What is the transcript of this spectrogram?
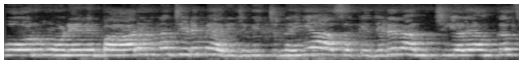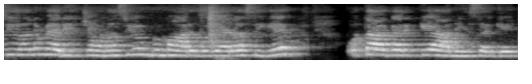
ਹੋਰ ਹੋਣੇ ਨੇ ਬਾਹਰ ਹਨਾ, ਜਿਹੜੇ ਮੈਰਿਜ ਵਿੱਚ ਨਹੀਂ ਆ ਸਕੇ, ਜਿਹੜੇ ਰਾਂਚੀ ਵਾਲੇ ਅੰਕਲ ਸੀ, ਉਹਨਾਂ ਨੇ ਮੈਰਿਜ ਚ ਆਉਣਾ ਸੀ, ਉਹ ਬਿਮਾਰ ਵਗੈਰਾ ਸੀਗੇ, ਉਹ ਤਾਂ ਕਰਕੇ ਆ ਨਹੀਂ ਸਕੇ।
